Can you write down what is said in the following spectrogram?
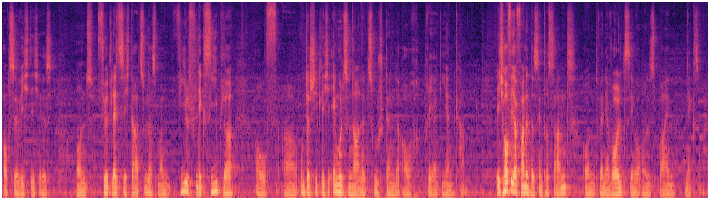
auch sehr wichtig ist und führt letztlich dazu, dass man viel flexibler auf äh, unterschiedliche emotionale Zustände auch reagieren kann. Ich hoffe, ihr fandet das interessant und wenn ihr wollt, sehen wir uns beim nächsten Mal.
